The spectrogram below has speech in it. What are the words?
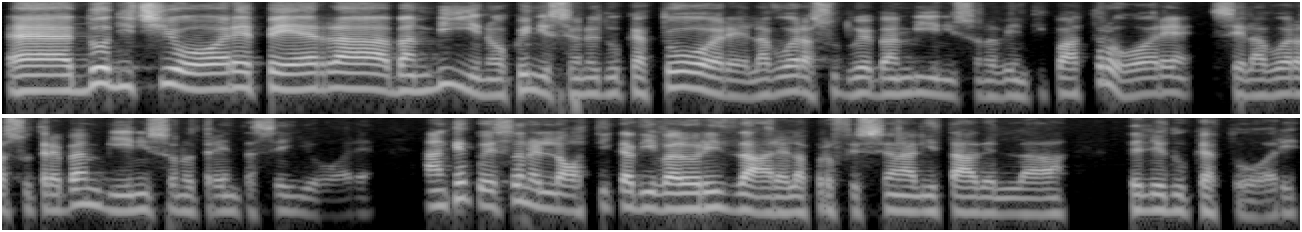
eh, 12 ore per bambino, quindi se un educatore lavora su due bambini sono 24 ore, se lavora su tre bambini sono 36 ore. Anche questo nell'ottica di valorizzare la professionalità della, degli educatori.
